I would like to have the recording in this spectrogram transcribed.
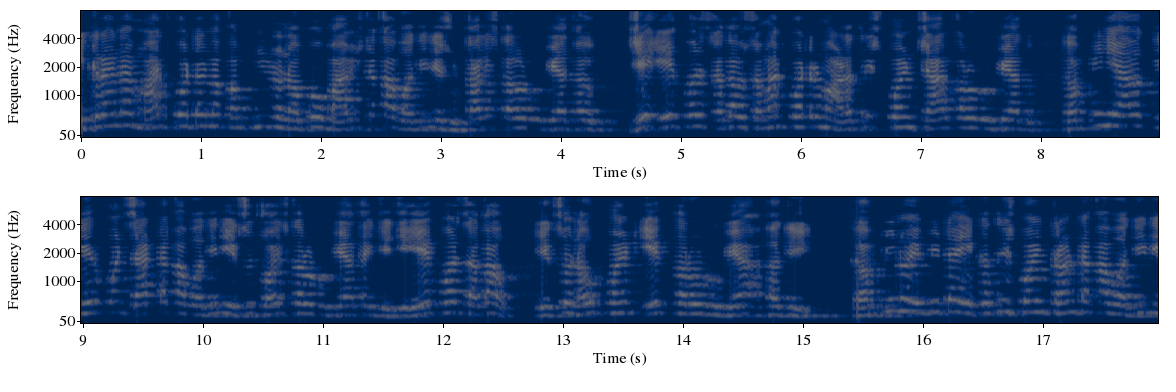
ઇકરાના માર્ચ ક્વાર્ટરમાં કંપનીનો નફો બાવીસ ટકા વધીને સુડતાલીસ કરોડ રૂપિયા થયો, જે એક વર્ષ અગાઉ સમાન ક્વાર્ટરમાં અડત્રીસ પોઈન્ટ ચાર કરોડ રૂપિયા હતું. કંપનીની આવક તેર પોઈન્ટ સાત ટકા વધીને એકસો ચોવીસ કરોડ રૂપિયા થઈ છે જે એક વર્ષ અગાઉ એકસો નવ પોઈન્ટ એક કરોડ રૂપિયા હતી. કંપનીનો એબીટા એકત્રીસ પોઈન્ટ ત્રણ ટકા વધીને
